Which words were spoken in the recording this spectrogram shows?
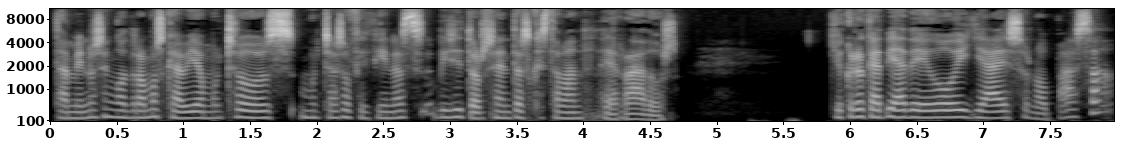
también nos encontramos que había muchos, muchas oficinas visitor centers que estaban cerrados. Yo creo que a día de hoy ya eso no pasa,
